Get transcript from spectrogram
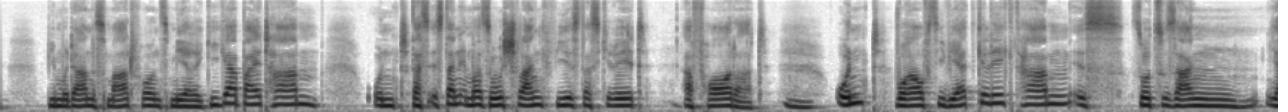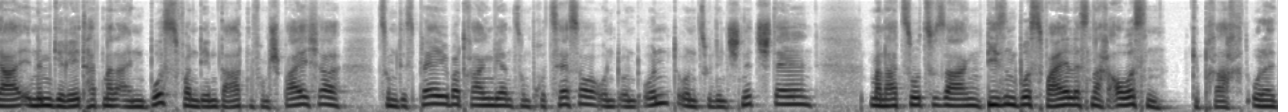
wie moderne Smartphones mehrere Gigabyte haben. Und das ist dann immer so schlank, wie es das Gerät erfordert. Mhm. Und worauf sie Wert gelegt haben, ist sozusagen, ja, in einem Gerät hat man einen Bus, von dem Daten vom Speicher zum Display übertragen werden, zum Prozessor und, und, und und zu den Schnittstellen. man hat sozusagen diesen Bus Wireless nach außen gebracht oder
